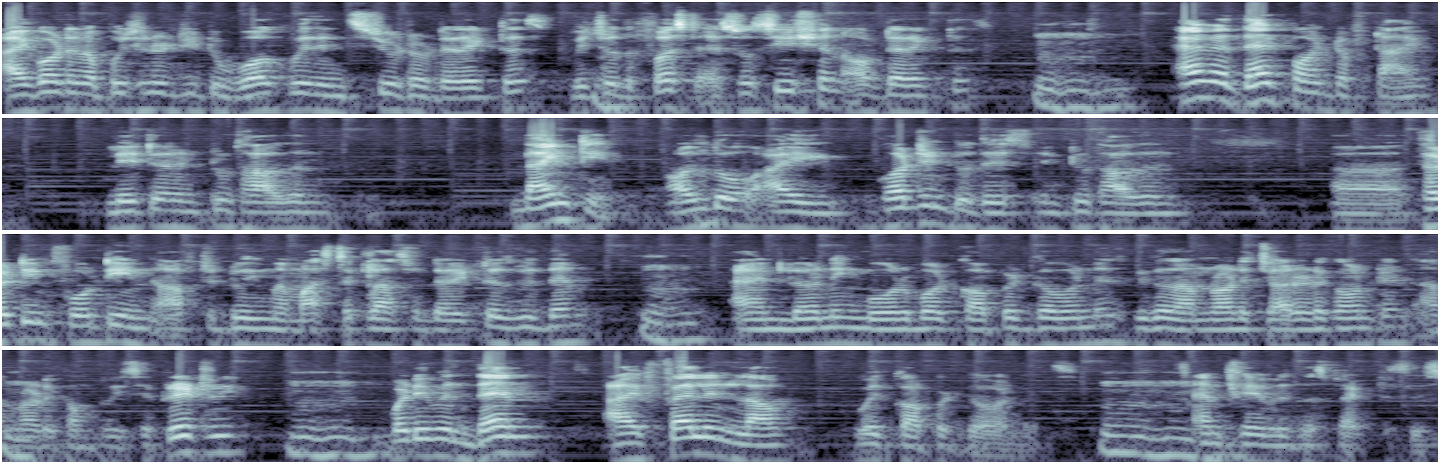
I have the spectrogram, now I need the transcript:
I got an opportunity to work with Institute of Directors, which was the first association of directors. Mhm. And at that point of time, later in 2019, although I got into this in 2000, uh, 13 14 after doing my master class of directors with them Mm-hmm. and learning more about corporate governance because i'm not a chartered accountant i'm not a company secretary Mm-hmm. but even then i fell in love with corporate governance Mm-hmm. and fair business practices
